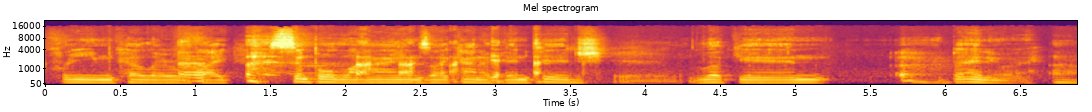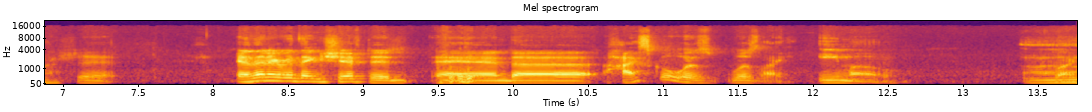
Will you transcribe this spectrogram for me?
cream color with like simple lines, like kind of vintage looking. But anyway, Oh shit. And then everything shifted, and uh, high school was was like emo, like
